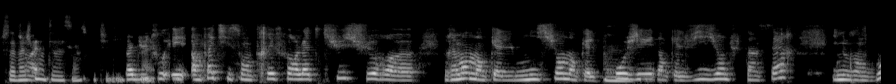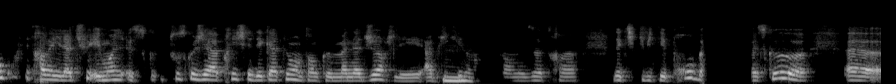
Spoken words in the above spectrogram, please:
C'est vachement intéressant ce que tu dis. Pas du tout. Et en fait, ils sont très forts là-dessus sur euh, vraiment dans quelle mission, dans quel mm. projet, dans quelle vision tu t'insères. Ils nous ont beaucoup fait travailler là-dessus. Et moi, tout ce que j'ai appris chez Decathlon en tant que manager, je l'ai appliqué mm. dans, mes autres euh, activités pro. Bah, parce que euh,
